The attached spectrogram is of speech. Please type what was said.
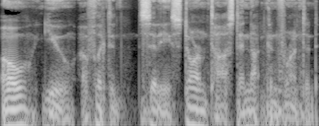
O you afflicted city, storm tossed and not confronted,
